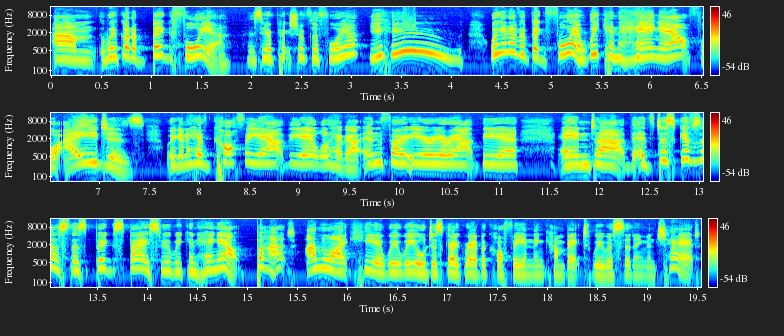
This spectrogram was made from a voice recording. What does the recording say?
Um, we've got a big foyer. Is there a picture of the foyer? Yoo-hoo! We're going to have a big foyer. We can hang out for ages. We're going to have coffee out there. We'll have our info area out there. And uh, it just gives us this big space where we can hang out. But unlike here, where we all just go grab a coffee and then come back to where we're sitting and chat,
